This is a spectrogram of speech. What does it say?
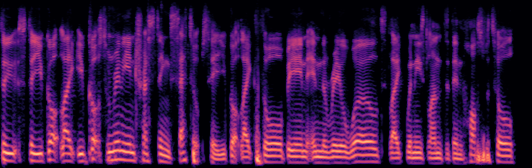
So, so you've got like you've got some really interesting setups here. You've got like Thor being in the real world, like when he's landed in hospital,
